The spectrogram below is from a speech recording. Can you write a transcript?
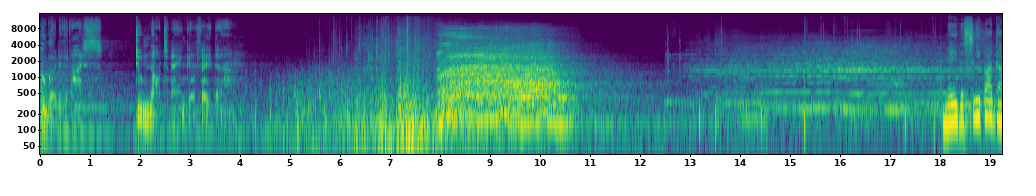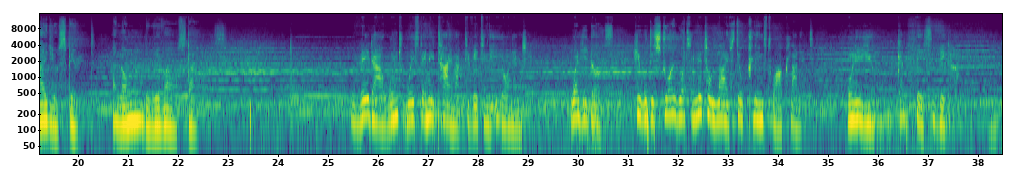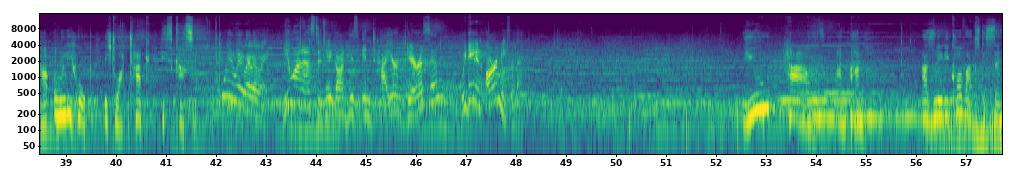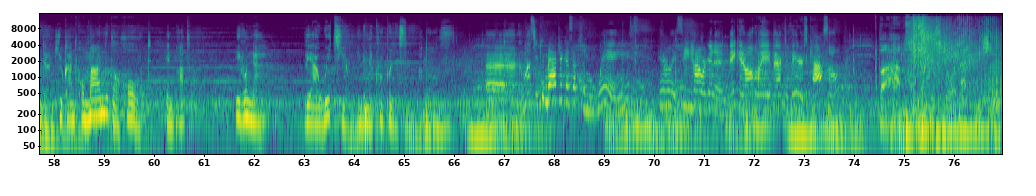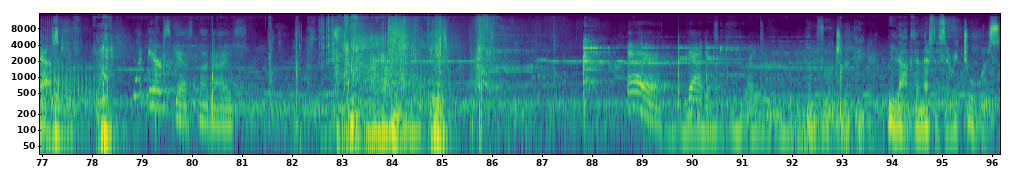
A word of advice. Do not anger Vader. May the sleeper guide your spirit along the river of stars. Vader won't waste any time activating the Eon engine. When he does, he will destroy what little life still clings to our planet. Only you can face Vader. Our only hope is to attack his castle. Wait, wait, wait, wait, wait. You want us to take on his entire garrison? We need an army for that. You have an army. As Lady Corvax's descendant, you can command the Horde in battle. Even now, they await you in the necropolis above. Uh, unless you can magic us up some wings. Can't really see how we're gonna make it all the way back to Vader's castle. Perhaps we can restore that ancient air skiff. What air skiff, Bug Eyes? We lack the necessary tools.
